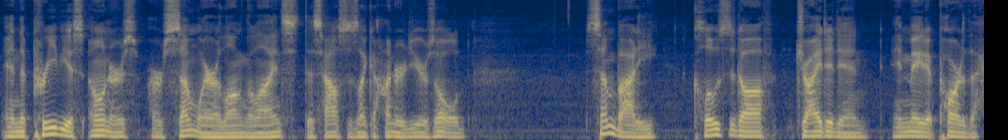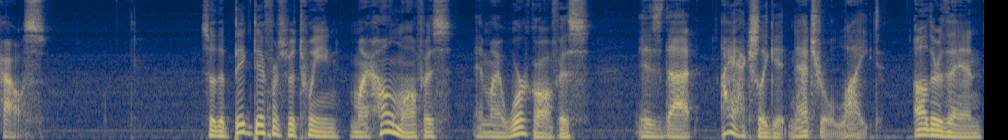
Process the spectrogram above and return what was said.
and the previous owners are somewhere along the lines. This house is like 100 years old. Somebody closed it off, dried it in, and made it part of the house. So the big difference between my home office and my work office is that I actually get natural light, other than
